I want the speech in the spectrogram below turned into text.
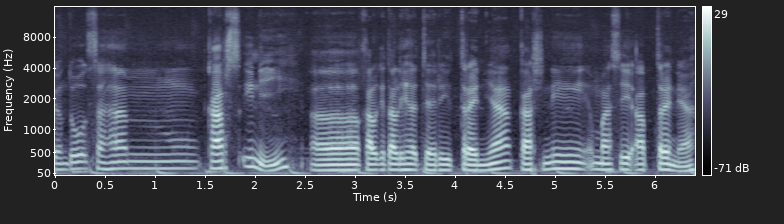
Oke untuk saham Cars ini uh, kalau kita lihat dari trennya Cars ini masih uptrend ya.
